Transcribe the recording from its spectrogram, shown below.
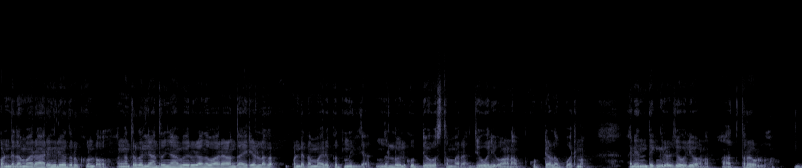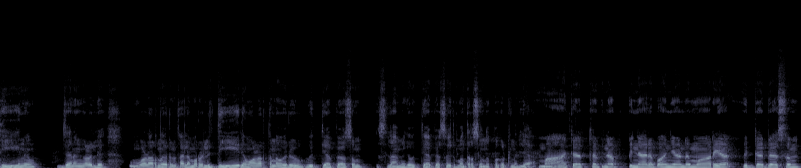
പണ്ഡിതന്മാരാരെങ്കിലും എതിർക്കുന്നുണ്ടോ? അങ്ങനത്തെ കല്യാണത്തിന് ഞാൻ വരില്ല എന്ന് പറയാൻ ധൈര്യമുള്ള പണ്ഡിതന്മാർ ഇപ്പം ഇന്നില്ല. എന്നുള്ളവർക്ക് ഉദ്യോഗസ്ഥന്മാരാണ് ജോലി വേണം. കുട്ടികളെ പോരണം. അതിന് എന്തെങ്കിലും ഒരു ജോലി വേണം. അത്രേ ഉള്ളൂ. ദീന് ജനങ്ങളിൽ വളർന്നു വരുന്ന തലമുറയിൽ ദീന് വളർത്തുന്ന ഒരു വിദ്യാഭ്യാസം ഇസ്ലാമിക വിദ്യാഭ്യാസം ഒരു മദ്രസയൊന്നും ഇപ്പോൾ കിട്ടണില്ല. മാറ്റത്തിന് പിന്നാലെ പറഞ്ഞാണ്ട് മാറിയ വിദ്യാഭ്യാസം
